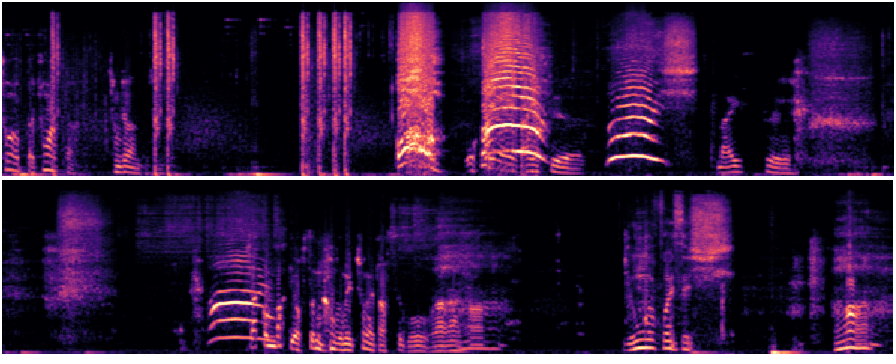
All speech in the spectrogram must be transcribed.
총 없다, 총 없다. 장전한다, 장전. 오! 오케이, 나이스. 나이스. 샷건밖에 없었나 보네, 총에 다 쓰고. 와. 욕먹을 뻔했어, 씨. 아.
